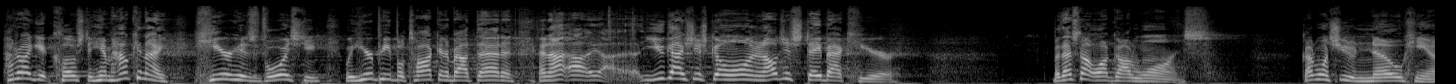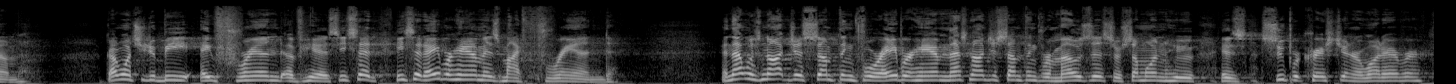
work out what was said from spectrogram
How do I get close to him? How can I hear his voice? You, we hear people talking about that, and, and I, I, you guys just go on, and I'll just stay back here. But that's not what God wants. God wants you to know him. God wants you to be a friend of his. He said, he said Abraham is my friend. And that was not just something for Abraham, that's not just something for Moses or someone who is super Christian or whatever.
